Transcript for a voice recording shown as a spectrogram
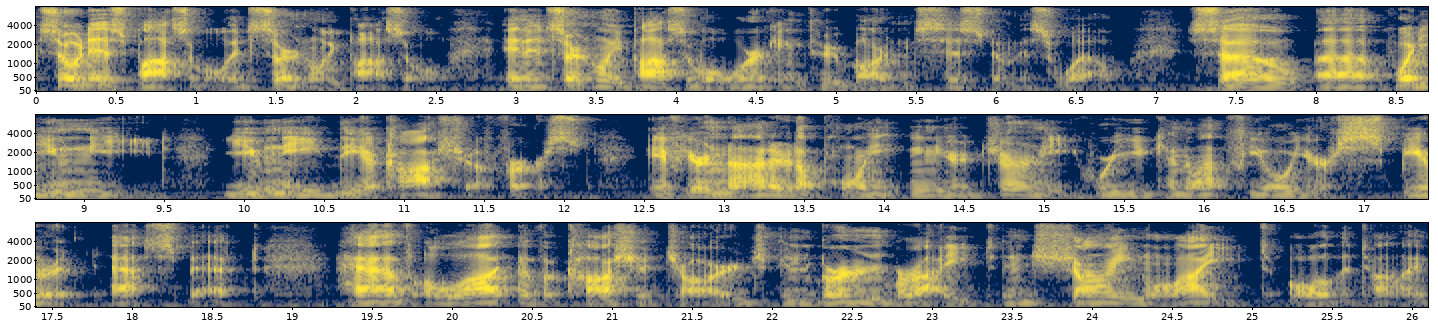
so it is possible. It's certainly possible. And it's certainly possible working through Bardon's system as well. So uh, what do you need? You need the Akasha first if you're not at a point in your journey where you cannot feel your spirit aspect have a lot of Akasha charge and burn bright and shine light all the time.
